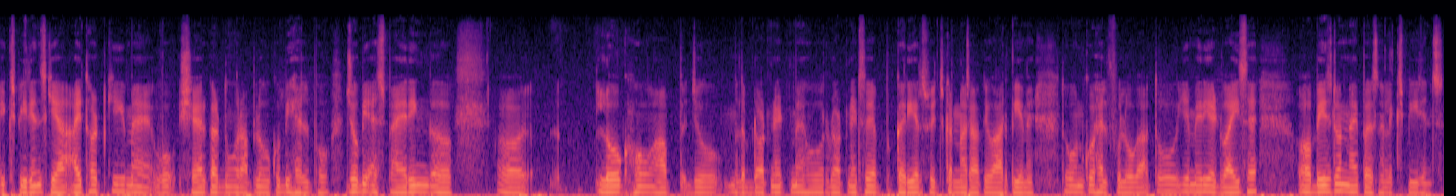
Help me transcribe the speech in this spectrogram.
एक्सपीरियंस किया आई थॉट कि मैं वो शेयर कर दूँ और आप लोगों को भी हेल्प हो। जो भी एस्पायरिंग लोग हों, आप जो मतलब. डॉट नेट में हो और. डॉट नेट से आप करियर स्विच करना चाहते हो आरपीए में तो उनको हेल्पफुल होगा। तो ये मेरी एडवाइस है और based on my personal experience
